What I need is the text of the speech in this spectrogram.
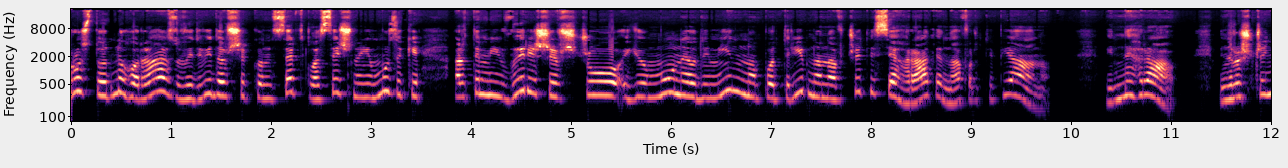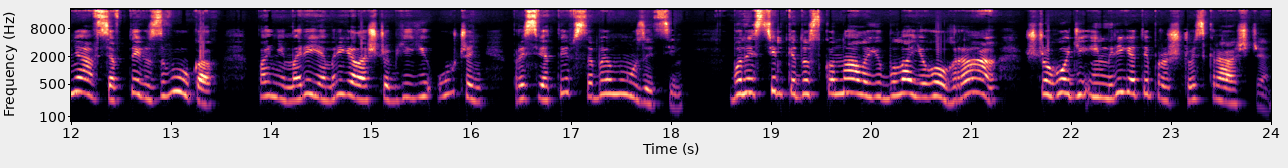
Просто одного разу, відвідавши концерт класичної музики, Артемій вирішив, що йому неодмінно потрібно навчитися грати на фортепіано. Він не грав, він розчинявся в тих звуках. Пані Марія мріяла, щоб її учень присвятив себе музиці, бо настільки досконалою була його гра, що годі і мріяти про щось краще.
